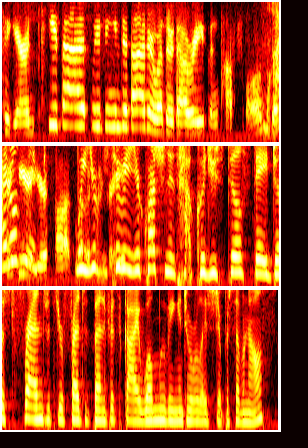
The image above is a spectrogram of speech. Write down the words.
to guarantee that moving into that, or whether that were even possible. So if I don't hear think. your thoughts. that Wait, your, be so wait, your question is how could you still stay just friends with your friends with benefits guy while moving into a relationship with someone else?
